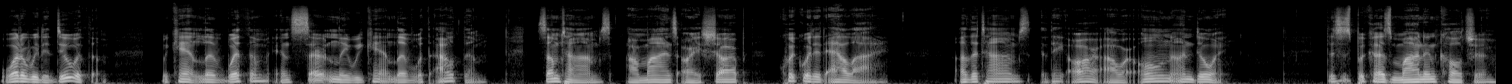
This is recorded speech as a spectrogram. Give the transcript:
What are we to do with them? We can't live with them, and certainly we can't live without them. Sometimes our minds are a sharp, quick witted ally. Other times they are our own undoing. This is because modern culture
